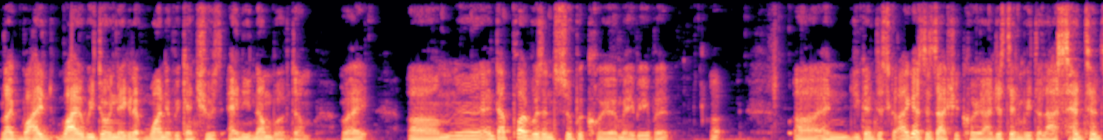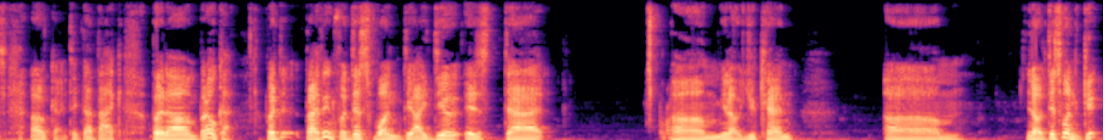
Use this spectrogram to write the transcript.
like why why are we doing negative one if we can choose any number of them, right? Um, eh, and that part wasn't super clear, maybe, but. Uh, uh, and you can just I guess it's actually clear. I just didn't read the last sentence. Okay, take that back. But um, but okay. But but I think for this one, the idea is that um, you know you can um, you know this one get,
